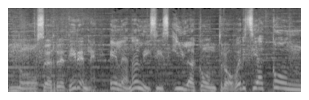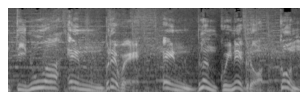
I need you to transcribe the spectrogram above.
No se retiren, el análisis y la controversia continúa en breve, en blanco y negro, con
